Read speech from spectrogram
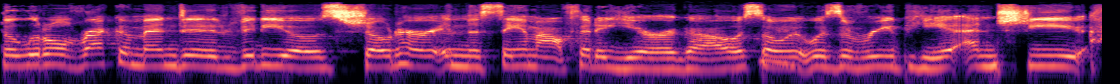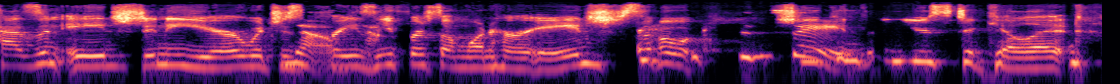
the little recommended videos showed her in the same outfit a year ago. So mm-hmm. it was a repeat, and she hasn't aged in a year, which is no. crazy for someone her age. So she continues to kill it.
